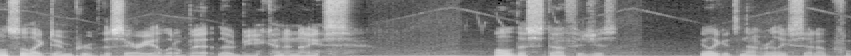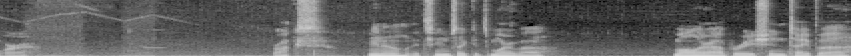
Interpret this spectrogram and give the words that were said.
Also like to improve this area a little bit. That would be kind of nice. All this stuff is just... I feel like it's not really set up for... Rocks? You know? It seems like it's more of a smaller operation type of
